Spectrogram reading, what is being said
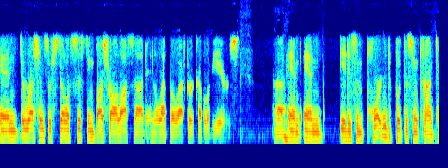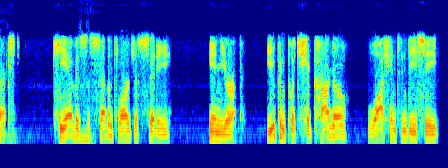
and the Russians are still assisting Bashar al-Assad in Aleppo after a couple of years. Uh, and and it is important to put this in context. Kiev is the seventh largest city in Europe. You can put Chicago, Washington D.C.,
